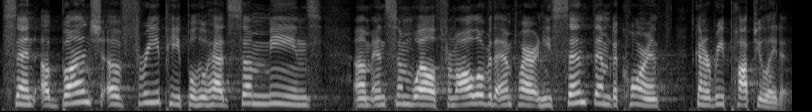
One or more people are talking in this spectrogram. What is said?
sent a bunch of free people who had some means um, and some wealth from all over the empire, and he sent them to Corinth to kind of repopulate it.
